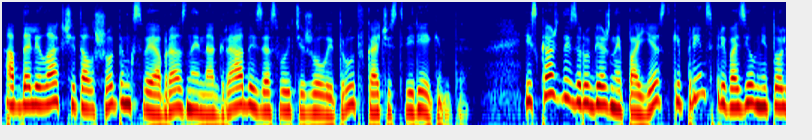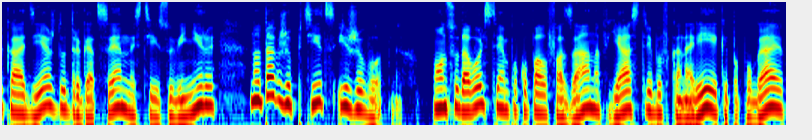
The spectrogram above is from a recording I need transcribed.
Абдалилах считал шопинг своеобразной наградой за свой тяжелый труд в качестве регента. Из каждой зарубежной поездки принц привозил не только одежду, драгоценности и сувениры, но также птиц и животных. Он с удовольствием покупал фазанов, ястребов, канареек и попугаев.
